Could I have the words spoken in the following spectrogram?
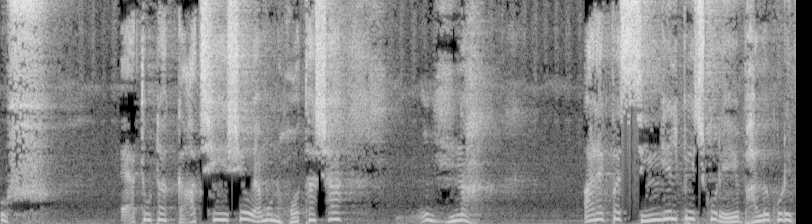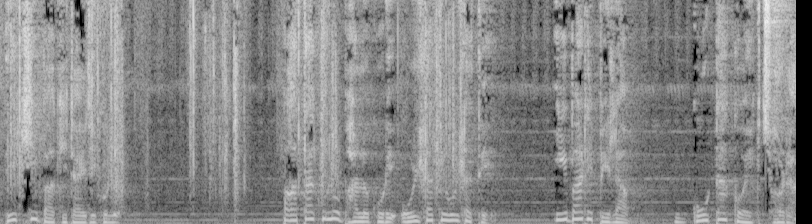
উফ, এতটা কাছে এসেও এমন হতাশা? না। আর একবার সিঙ্গেল পেজ করে ভালো করে দেখি বাকি ডায়েরিগুলো। পাতাগুলো ভালো করে উল্টাতে উল্টাতে এবারে পেলাম গোটা কয়েক ছড়া।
